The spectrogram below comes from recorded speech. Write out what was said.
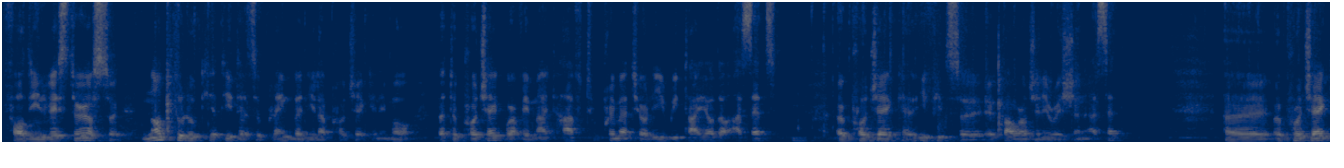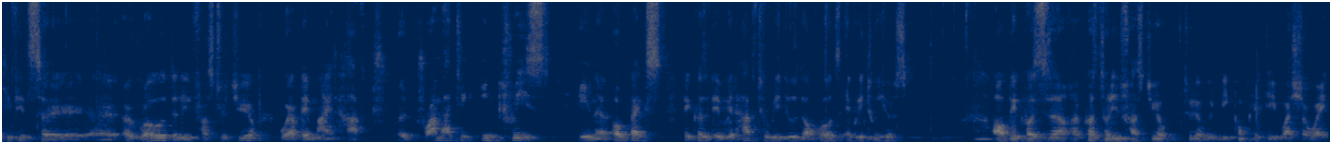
for the investors not to look at it as a plain vanilla project anymore, but a project where they might have to prematurely retire their assets, a project uh, if it's a, a, power generation asset, uh, a project if it's a, a, road, an infrastructure, where they might have a dramatic increase in uh, OPEX because they will have to redo their roads every two years or because the coastal infrastructure will be completely washed away.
